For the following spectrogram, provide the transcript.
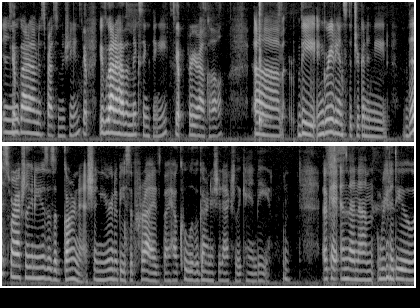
and Yep. you've gotta have an espresso machine. Yep. You've gotta have a mixing thingy Yep. for your alcohol. Um, the ingredients that you're gonna need. This we're actually gonna use as a garnish and you're gonna be surprised by how cool of a garnish it actually can be. Hmm. Okay, and then um, we're gonna do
